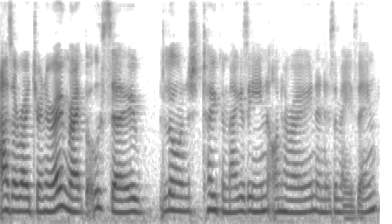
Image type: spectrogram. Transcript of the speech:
as a writer in her own right, but also launched Token magazine on her own and is amazing.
